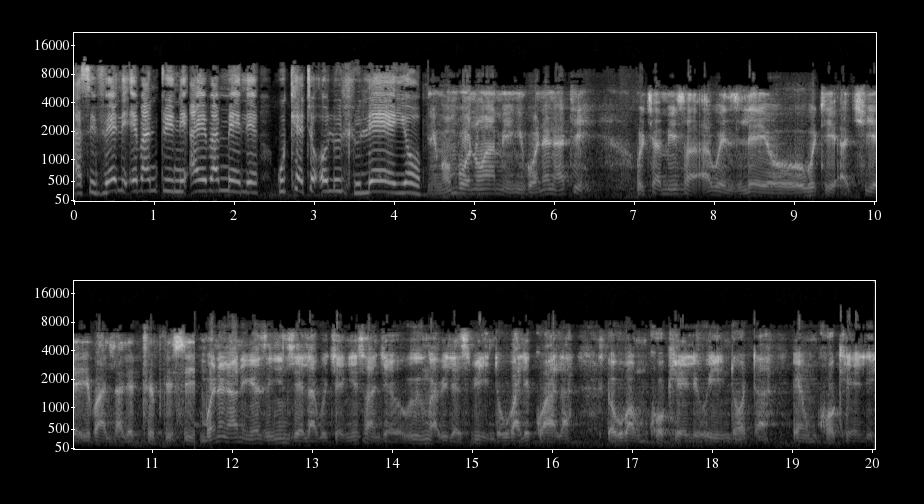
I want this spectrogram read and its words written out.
asiveli ebantwini ayebamele kukhetho oludluleyo. Ngombono wami ngibone ngathi uchamisa akwenzileyo ukuthi achiye ibandla le-triple c. Mbone ngani ngezinye indlela kutshengisa nje ungabi lesibindi ukuba ligwala lokuba ngumkhokheli uyindoda engumkhokheli.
